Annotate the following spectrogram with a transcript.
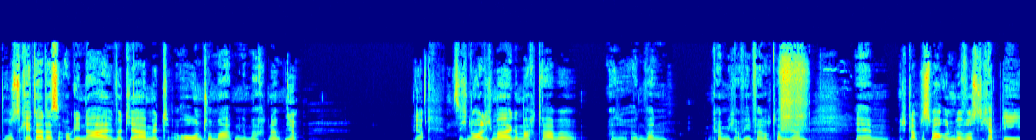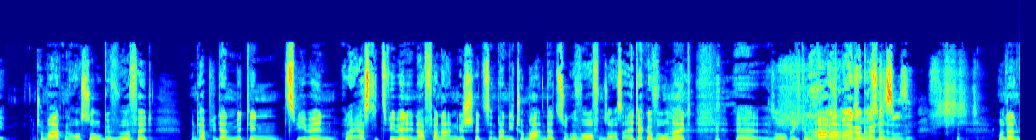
Bruschetta, das Original, wird ja mit rohen Tomaten gemacht, ne? Ja. Ja. Was ich neulich mal gemacht habe, also irgendwann kann mich auf jeden Fall noch dran erinnern. ähm, ich glaube, das war unbewusst. Ich habe die Tomaten auch so gewürfelt und habe die dann mit den Zwiebeln oder erst die Zwiebeln in der Pfanne angeschwitzt und dann die Tomaten dazu geworfen, so aus alter Gewohnheit, äh, so Richtung Ah, ich mag gar Tomatensoße. keine Soße. Und dann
